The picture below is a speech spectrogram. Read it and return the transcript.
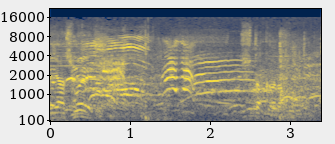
allá Stuck Está carajo.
